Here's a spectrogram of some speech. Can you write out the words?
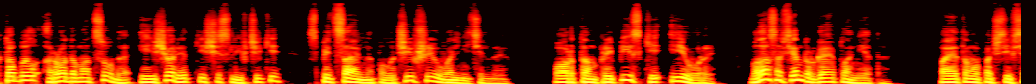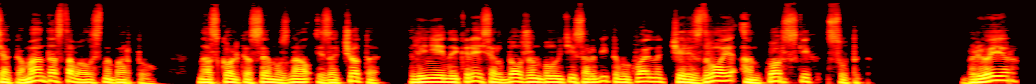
кто был родом отсюда, и еще редкие счастливчики, специально получившие увольнительную. Портом приписки Иуры была совсем другая планета, поэтому почти вся команда оставалась на борту. Насколько Сэм узнал из отчета, Линейный крейсер должен был уйти с орбиты буквально через двое анкорских суток. Брюер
